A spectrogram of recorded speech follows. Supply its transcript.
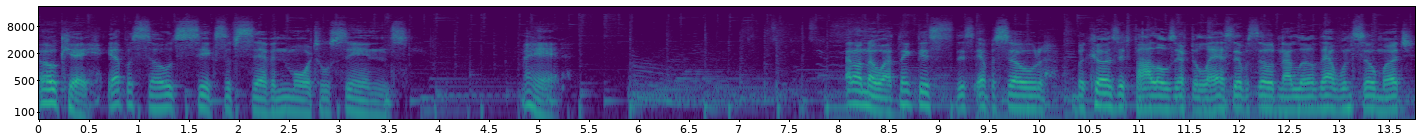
Okay, episode 6 of 7 Mortal Sins. Man. I don't know. I think this this episode because it follows after last episode and I love that one so much,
